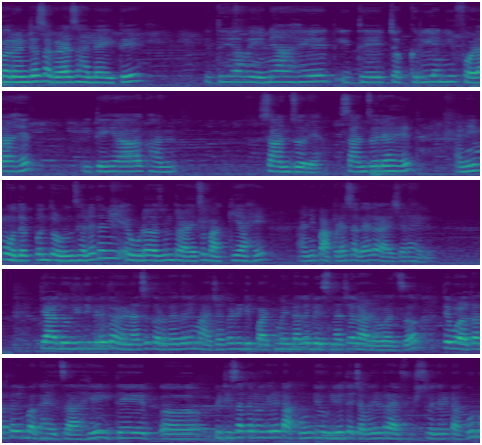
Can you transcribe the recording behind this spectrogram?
करंज्या सगळ्या झाल्या इथे. इथे या वेण्या आहेत इथे चक्री आणि ही फळं आहेत इथे ह्या खान सांजोऱ्या सांजोऱ्या आहेत आणि मोदक पण तळून झालेत आणि एवढं अजून तळायचं बाकी आहे आणि पापड्या सगळ्या तळायच्या राहिल्या त्या दोघी तिकडे तळणाचं करतायत आणि माझ्याकडे डिपार्टमेंट आलं बेसनाच्या लाडवाचं. ते वळतात कधी बघायचं आहे. इथे पिठी साखर वगैरे टाकून ठेवली आहे. त्याच्यामध्ये ड्रायफ्रुट्स वगैरे टाकून.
